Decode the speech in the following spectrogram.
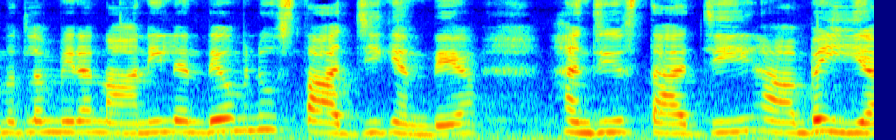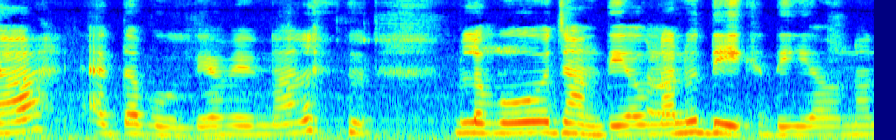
ਮਤਲਬ ਮੇਰਾ ਨਾਂ ਨਹੀਂ ਲੈਂਦੇ ਉਹ ਮੈਨੂੰ ਉਸਤਾਦ ਜੀ ਕਹਿੰਦੇ ਆ। ਹਾਂਜੀ ਉਸਤਾਦ ਜੀ ਹਾਂ ਭਈਆ ਐਦਾਂ ਬੋਲਦੇ ਆ ਮੇਰੇ ਨਾਲ। ਮਤਲਬ ਉਹ ਜਾਂਦੇ ਆ ਉਹਨਾਂ ਨੂੰ ਦੇਖਦੇ ਆ ਉਹਨਾਂ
